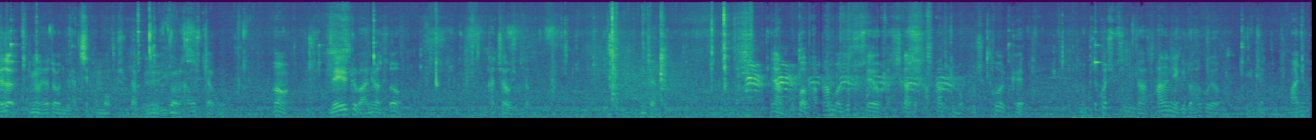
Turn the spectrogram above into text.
여자, 응, 여자분들. 같이 밥 먹고 싶다고요? 이걸 하고 싶다고요? 어, 메일도 많이 왔어. 같이 하고 싶다고. 진짜 그냥 오빠 밥 한 번 해주세요. 같이 가서 밥 한 끼 먹고 싶고 이렇게 한번 찍고 싶습니다. 사는 얘기도 하고요. 이렇게 많이 와.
